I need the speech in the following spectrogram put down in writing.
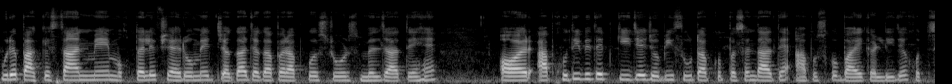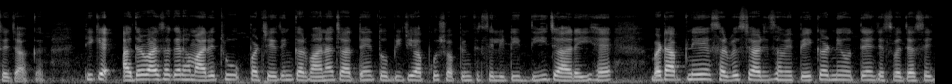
पूरे पाकिस्तान में, मुख्तलिफ़ शहरों में जगह जगह पर आपको स्टोर्स मिल जाते हैं। और आप खुद ही विज़िट कीजिए, जो भी सूट आपको पसंद आते हैं, आप उसको बाय कर लीजिए ख़ुद से जाकर। ठीक है? अदरवाइज़ अगर हमारे थ्रू परचेजिंग करवाना चाहते हैं तो भी जी आपको शॉपिंग फैसिलिटी दी जा रही है। बट आपने सर्विस चार्जेस हमें पे करने होते हैं, जिस वजह से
